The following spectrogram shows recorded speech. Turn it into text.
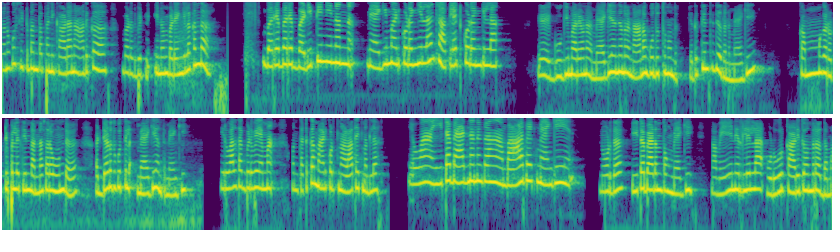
ನನಗೂ ಸಿಟ್ಟು ಬಂತಪ್ಪ ನೀ ಕಾಡನ ಅದಕ್ಕೆ ಬಡದ್ ಬಿಟ್ನಿ ಇನ್ನೊಮ್ಮೆ ಬಡಿಯಂಗಿಲ್ಲ ಕಂದ ಬರೆ ಬರೆ ಬಡಿತೀನಿ ನನ್ನ ಮ್ಯಾಗಿ ಮಾಡ್ಕೊಡಂಗಿಲ್ಲ ಚಾಕ್ಲೇಟ್ ಕೊಡಂಗಿಲ್ಲ ಏ ಗೂಗಿ ಮಾರ್ಯವನ ಮ್ಯಾಗಿ ಏನಂದ್ರೆ ನಾನು ಗುದ್ದುತ್ತು ನೋಡು. ಎದಕ್ಕೆ ತಿಂತಿದ್ದೆ ಅದನ್ನ ಮ್ಯಾಗಿ? ಕಮ್ಮಗ ರೊಟ್ಟಿ ಪಲ್ಯ ತಿಂದು ಅನ್ನ ಸರ ಉಂಡ. ಅಡ್ಡಾಡೋದು ಗೊತ್ತಿಲ್ಲ. ಮ್ಯಾಗಿ ಅಂತ ಮ್ಯಾಗಿ. ಇರುವಲ್ದಾಗ ಬಿಡುವೆ ಅಮ್ಮ. ಒಂದು ತಟಕ ಮಾಡಿಕೊಡ್ತೀನಿ ಅಳಾತೈತ್ ಮೊದ್ಲ. ಯವ್ವ ಈಟ ಬ್ಯಾಡ್ ನನಗೆ. ಭಾಳ ಬೇಕು ಮ್ಯಾಗಿ. ನೋಡ್ದ ಈಟ ಬ್ಯಾಡ್ ಅಂತ ಮ್ಯಾಗಿ. ನಾವೇನಿರಲಿಲ್ಲ ಹುಡುಗರು ಕಾಡಿತು ಅಂದ್ರೆ ದಮ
